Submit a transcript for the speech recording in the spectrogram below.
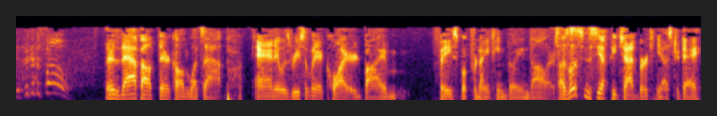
you pick up the phone. There's an app out there called WhatsApp, and it was recently acquired by Facebook for 19 billion dollars. I was listening to CFP Chad Burton yesterday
